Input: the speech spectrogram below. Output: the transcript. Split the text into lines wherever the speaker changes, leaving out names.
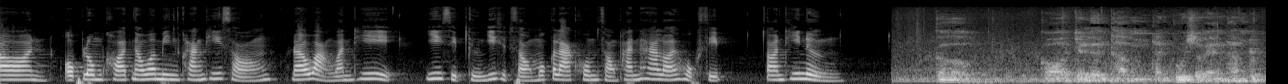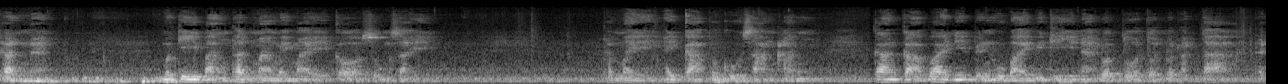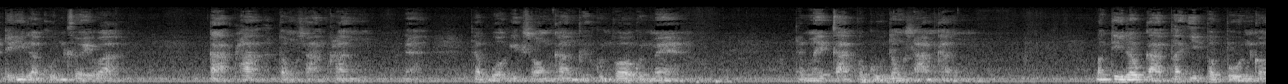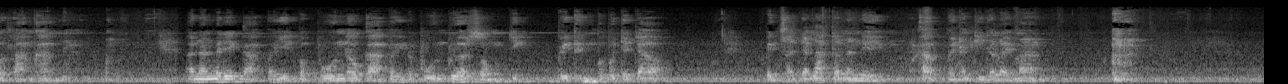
ตอนอบรมคอร์สนวมินครั้งที่สองระหว่างวันที่ 20ถึง22 มกราคม 2560 ตอนที่หนึ่ง
ก็ขอเจริญธรรมท่านผู้แสวงธรรมทุกท่านนะ เมื่อกี้บางท่านมาใหม่ ๆ ก็สงสัยทำไมให้กราบพระครูสามครั้ง การกราบไหว้นี้เป็นอุบายวิธีนะลดตัวตนลดอัตตาแต่ทีนี้เราคุ้นเคยว่ากราบพระต้องสามครั้ง ถ้าบวกอีกสองครั้งคือคุณพ่อคุณแม่ทำไมกราบพระครูต้องสามครั้ง บางทีเรากราบพระอิฐพระปูนก็สามครั้ง อันนั้นไม่ได้กราบพระอิฐพระปูน เรากราบพระอิฐพระปูนเพื่อส่งจิตไปถึงพระพุทธเจ้า เป็นสัญลักษณ์เท่านั้นเองครับ ไม่ต้องคิดอะไรมาก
